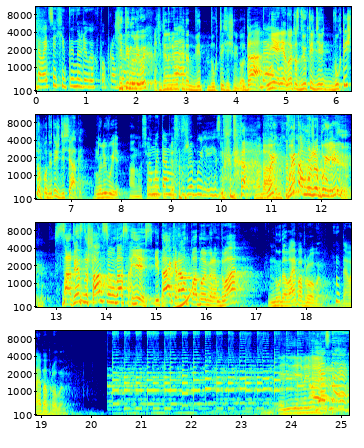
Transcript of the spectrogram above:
Давайте хиты нулевых попробуем. Хиты нулевых? А хиты нулевых Да. это 2000 год. Да. Да. Не, не, ну это с 2000, 2000 по 2010. Нулевые. А, ну все. Но мы там уже были, если... Ну да. Вы, вы там уже были. Соответственно, шансы у нас есть. Итак, раунд под номером два. Ну, давай попробуем. Давай попробуем. Я, не- я не понимаю. Я знаю.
